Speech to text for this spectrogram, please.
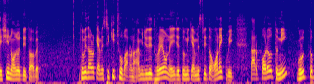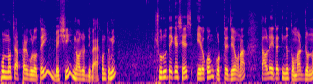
বেশি নজর দিতে হবে। তুমি ধরো কেমিস্ট্রি কিছু পারো না। আমি যদি ধরেও নেই যে তুমি কেমিস্ট্রিতে অনেক উইক তারপরেও তুমি গুরুত্বপূর্ণ চ্যাপ্টারগুলোতেই বেশি নজর দিবে। এখন তুমি শুরু থেকে শেষ এরকম করতে যেও না। তাহলে এটা কিন্তু তোমার জন্য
